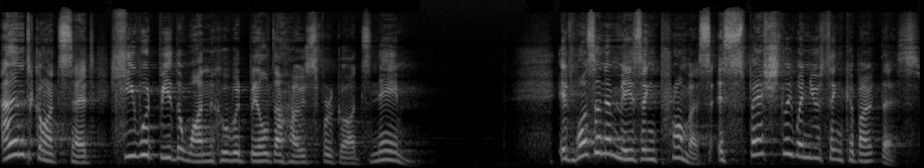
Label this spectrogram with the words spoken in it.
and God said he would be the one who would build a house for God's name. It was an amazing promise, especially when you think about this.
